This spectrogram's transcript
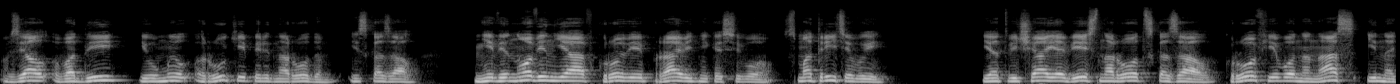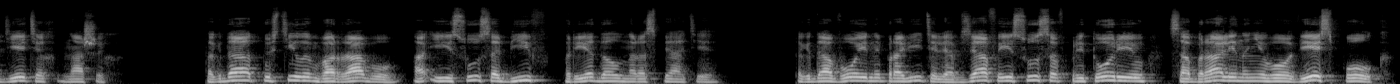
взял воды и умыл руки перед народом и сказал, «Не виновен я в крови праведника сего, смотрите вы». И, отвечая, весь народ сказал, «Кровь его на нас и на детях наших». Тогда отпустил им Вараву, а Иисус, обив, предал на распятие. Тогда воины правителя, взяв Иисуса в приторию, собрали на него весь полк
